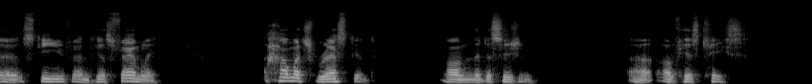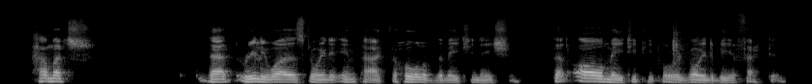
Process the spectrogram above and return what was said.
uh, Steve and his family how much rested on the decision uh, of his case how much that really was going to impact the whole of the Métis Nation, that all Métis people were going to be affected.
